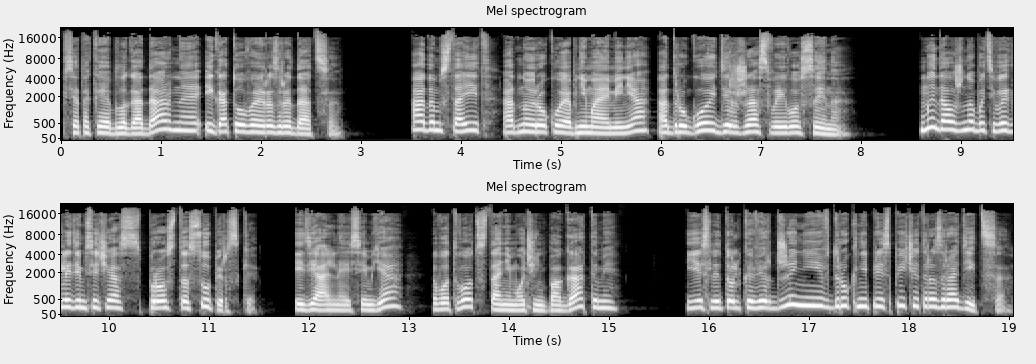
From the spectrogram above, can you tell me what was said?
вся такая благодарная и готовая разрыдаться. Адам стоит, одной рукой обнимая меня, а другой держа своего сына. Мы, должно быть, выглядим сейчас просто суперски. Идеальная семья, вот-вот станем очень богатыми, если только Вирджинии вдруг не приспичит разродиться.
